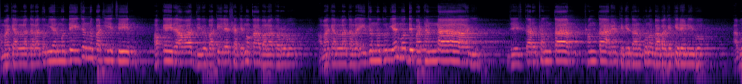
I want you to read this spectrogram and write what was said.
আমাকে আল্লাহ তাআলা দুনিয়ার মধ্যে এই জন্য পাঠিয়েছেন। হকের আওয়াজ দিবে বাতিলের সাথে মোকাবেলা করব। আমাকে আল্লাহ তালা এই জন্য দুনিয়ার মধ্যে পাঠান নাই যে কারও সন্তান, সন্তানের থেকে তার কোনো বাবাকে কেড়ে নিব। আবু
